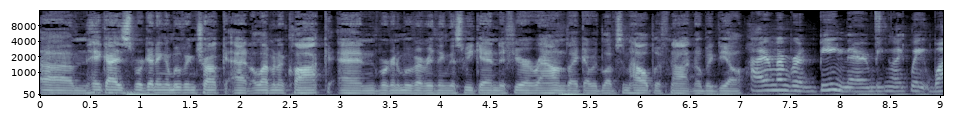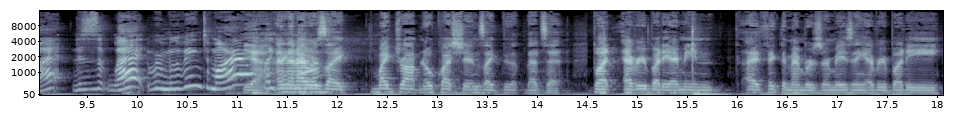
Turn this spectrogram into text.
um, "Hey guys, we're getting a moving truck at 11 o'clock, and we're going to move everything this weekend. If you're around, like, I would love some help. If not, no big deal." I remember being there and being like, "Wait, what? This is what? We're moving tomorrow?" Yeah, Like, and right then I was like, mic drop, no questions, like th- that's it. But everybody, I mean, I think the members are amazing. Everybody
